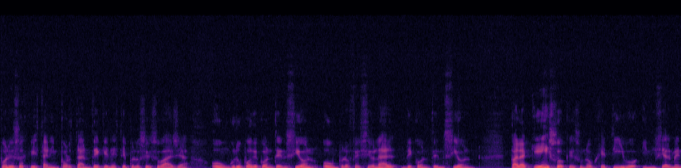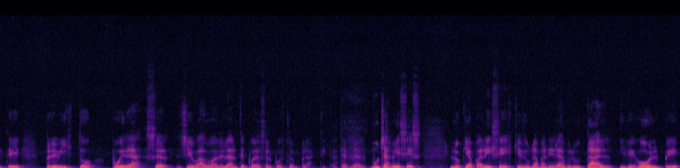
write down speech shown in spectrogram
Por eso es que es tan importante que en este proceso haya o un grupo de contención o un profesional de contención para que eso que es un objetivo inicialmente previsto pueda ser llevado adelante, pueda ser puesto en práctica. Muchas veces lo que aparece es que de una manera brutal y de golpe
